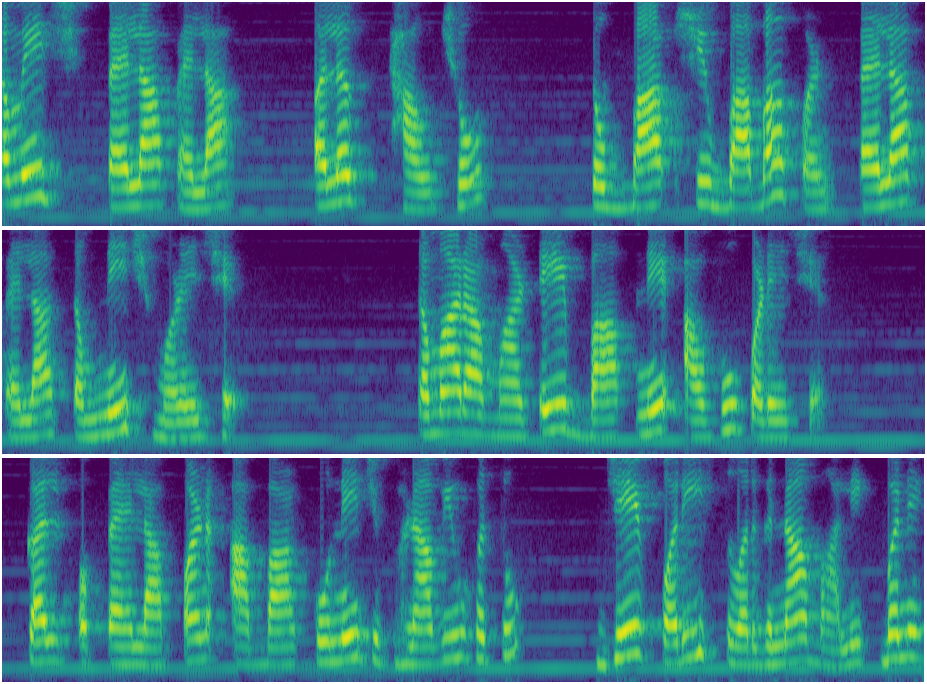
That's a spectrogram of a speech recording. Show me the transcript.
તમે જ પહેલા પહેલા અલગ થાવ છો, તો બાપ શિવ બાબા પણ પહેલા પહેલા તમને જ મળે છે. તમારા માટે બાપને આવવું પડે છે. કલ્પ પહેલા પણ આ બાળકોને જ ભણાવ્યું હતું, જે ફરી સ્વર્ગના માલિક બને.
